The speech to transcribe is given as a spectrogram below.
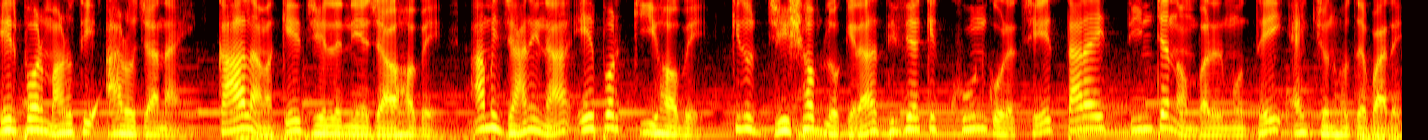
এরপর মারুতি আরও জানায়, কাল আমাকে জেলে নিয়ে যাওয়া হবে। আমি জানি না এরপর কি হবে। কিন্তু যেসব লোকেরা দিব্যাকে খুন করেছে তারা এই তিনটা নম্বরের মধ্যেই একজন হতে পারে।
